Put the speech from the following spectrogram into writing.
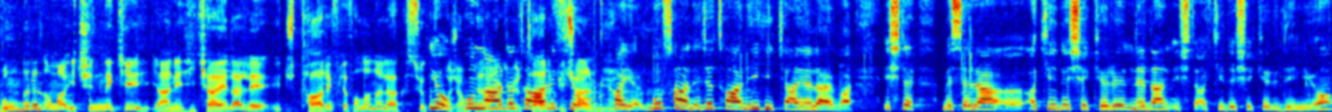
Bunların ama içindeki yani hikayelerle hiç tarifle falan alakası yok, değil mi Yok hocam? bunlarda Herhangi bir tarif, yok. içermiyor. Hayır bu sadece tarihi hikayeler var. İşte mesela e, akide şekeri neden işte akide şekeri deniyor?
